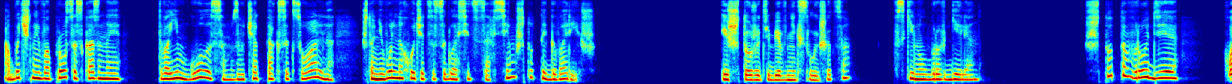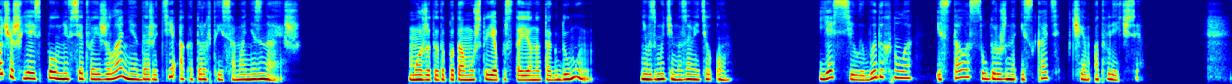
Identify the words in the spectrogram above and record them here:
Обычные вопросы, сказанные твоим голосом, звучат так сексуально, что невольно хочется согласиться со всем, что ты говоришь. «И что же тебе в них слышится?» — вскинул бровь Гелиан. «Что-то вроде «Хочешь, я исполню все твои желания, даже те, о которых ты и сама не знаешь?» «Может, это потому, что я постоянно так думаю?» — невозмутимо заметил он. Я с силой выдохнула и стала судорожно искать, чем отвлечься.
